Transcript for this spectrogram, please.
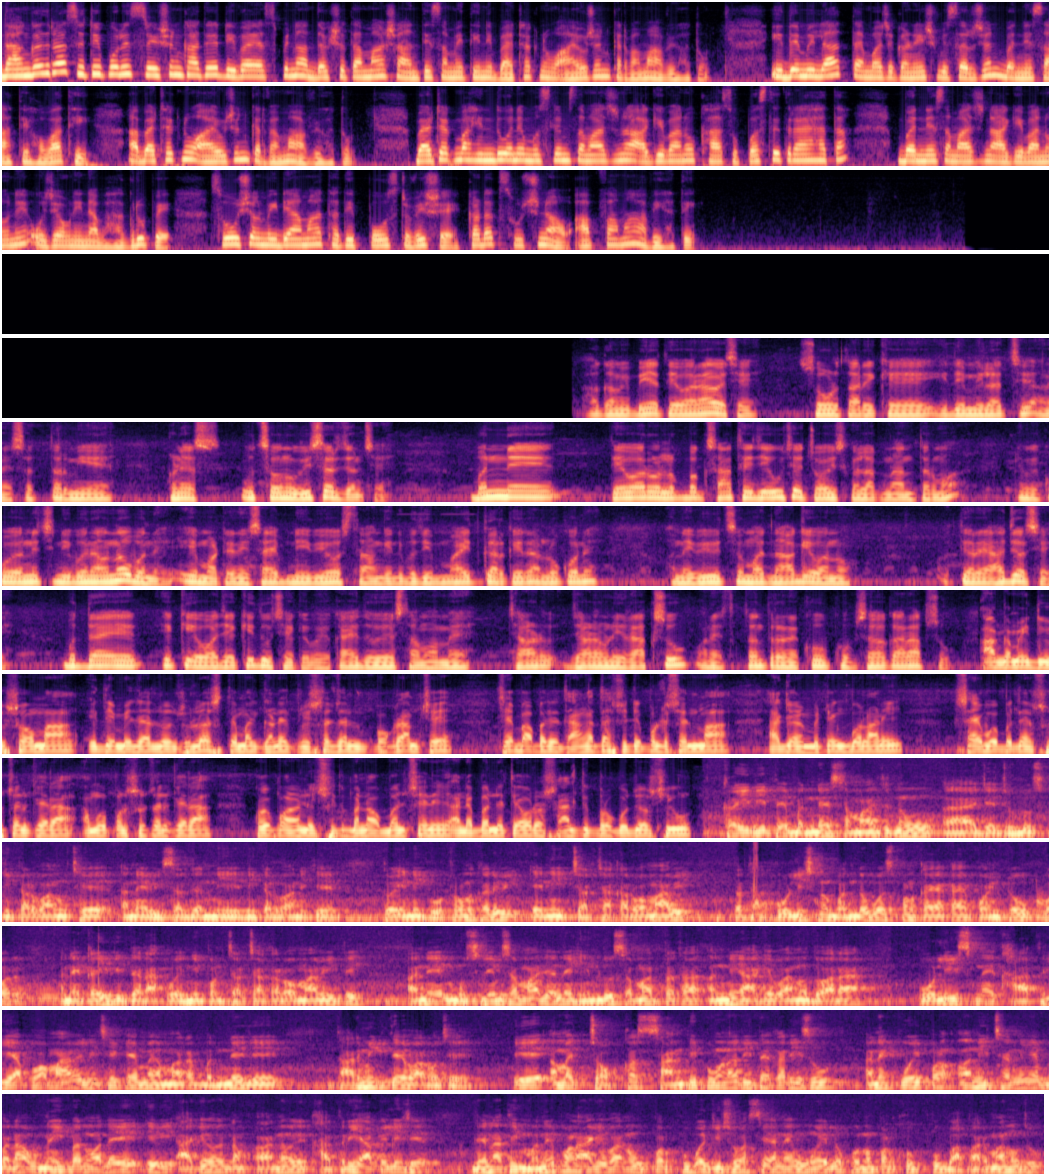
Dhrangadhra city police station ખાતે ડીવાયએસપીના અધ્યક્ષતામાં શાંતિ સમિતિની બેઠકનું આયોજન કરવામાં આવ્યું હતું. ઈદે મિલાદ તેમજ ગણેશ વિસર્જન બંને સાથે હોવાથી આ બેઠકનું આયોજન કરવામાં આવ્યું હતું. બેઠકમાં હિન્દુ અને મુસ્લિમ સમાજના આગેવાનો ખાસ ઉપસ્થિત રહ્યા હતા. બંને સમાજના આગેવાનોને ઉજવણીના ભાગરૂપે સોશિયલ મીડિયામાં થતી પોસ્ટ વિશે કડક સૂચનાઓ આપવામાં આવી હતી. આગામી બે તહેવાર આવે છે. સોળ તારીખે ઈદે મિલાદ છે અને સત્તરમીએ ગણેશ ઉત્સવનું વિસર્જન છે. બંને તહેવારો લગભગ સાથે જેવું છે ચોવીસ કલાકના અંતરમાં. કેમ કે કોઈ અનિચ્છનીય બનાવ ન બને એ માટેની સાહેબની વ્યવસ્થા અંગેની બધી માહિતગાર કર્યા લોકોને અને વિવિધ સમાજના આગેવાનો અત્યારે હાજર છે. બધાએ એકી અવાજે કીધું છે કે ભાઈ કાયદો વ્યવસ્થામાં અમે જાળ જાળવણી રાખશું અને તંત્રને ખૂબ ખૂબ સહકાર આપશું. આગામી દિવસોમાં ઈદે મિલાદનો ઝુલસ તેમજ ગણેશ વિસર્જન પ્રોગ્રામ છે જે બાબતે ધ્રાંગધ્રા સિટી પોલીસ સ્ટેશનમાં આગળ મિટિંગ બોલાણી. સાહેબો બધાને સૂચન કર્યા અમે પણ સૂચન કર્યા. કોઈ પણ અનિશ્ચિત બનાવ બનશે નહીં અને બંને તહેવારો શાંતિપૂર્વક ઉજવશું. કઈ રીતે બંને સમાજનું જે જુલુસ નીકળવાનું છે અને વિસર્જનની એ નીકળવાની છે તો એની ગોઠવણ કરવી એની ચર્ચા કરવામાં આવી. તથા પોલીસનો બંદોબસ્ત પણ કયા કયા પોઈન્ટો ઉપર અને કઈ રીતે રાખવો એની પણ ચર્ચા કરવામાં આવી હતી. અને મુસ્લિમ સમાજ અને હિન્દુ સમાજ તથા અન્ય આગેવાનો દ્વારા પોલીસને ખાતરી આપવામાં આવેલી છે કે અમે અમારા બંને જે ધાર્મિક તહેવારો છે એ અમે ચોક્કસ શાંતિપૂર્ણ રીતે કરીશું અને કોઈ પણ અનિચ્છનીય બનાવ નહીં બનવા દે એવી આગેવાનોએ ખાતરી આપેલી છે. જેનાથી મને પણ આગેવાનો ઉપર ખૂબ જ વિશ્વાસ છે અને હું એ લોકોનો પણ ખૂબ ખૂબ આભાર માનું છું.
